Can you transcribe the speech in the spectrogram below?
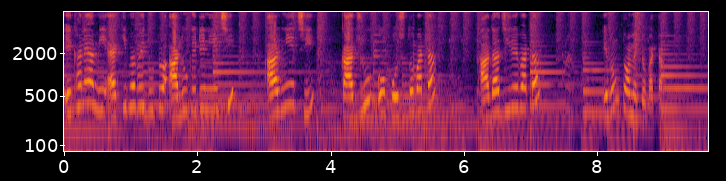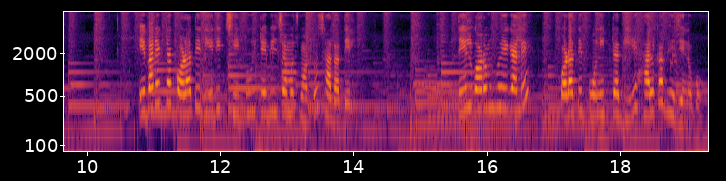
এখানে আমি একইভাবে দুটো আলু কেটে নিয়েছি। আর নিয়েছি কাজু ও পোস্ত বাটা, আদা জিরে বাটা এবং টমেটো বাটা। এবার একটা কড়াতে দিয়ে দিচ্ছি দুই টেবিল চামচ মতো সাদা তেল। তেল গরম হয়ে গেলে কড়াতে পনিরটা দিয়ে হালকা ভেজে নেব।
